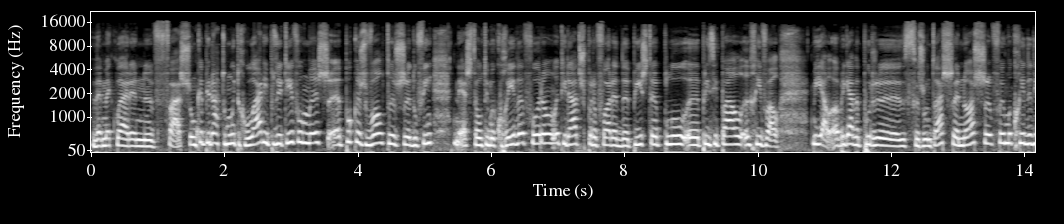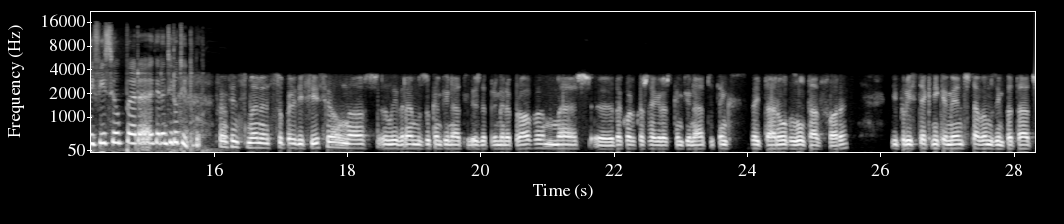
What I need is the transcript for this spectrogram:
da McLaren faz um campeonato muito regular e positivo, mas a poucas voltas do fim, nesta última corrida, foram atirados para fora da pista pelo uh, principal rival. Miguel, obrigada por uh, se juntar a nós. Foi uma corrida difícil para garantir o título. Foi um fim de semana super difícil. Nós lideramos o campeonato desde a primeira prova, mas, uh, de acordo com as regras do campeonato, tem que se deitar um resultado fora e por isso tecnicamente estávamos empatados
